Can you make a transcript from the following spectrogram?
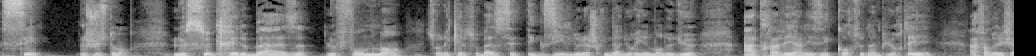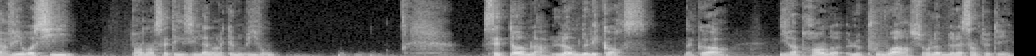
C'est justement le secret de base, le fondement sur lequel se base cet exil de la shrina, du rayonnement de Dieu, à travers les écorces d'impureté, afin de les faire vivre aussi pendant cet exil-là dans lequel nous vivons. Cet homme-là, l'homme de l'écorce, d'accord Il va prendre le pouvoir sur l'homme de la sainteté.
